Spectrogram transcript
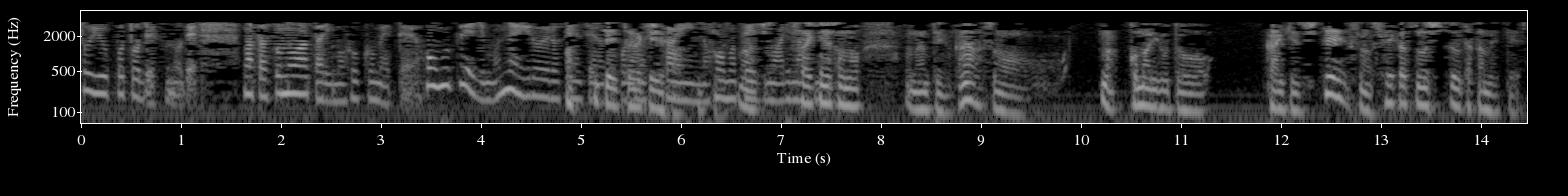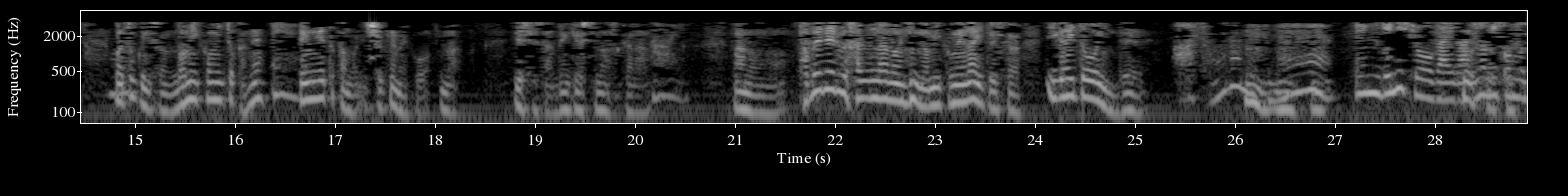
ということですので、またそのあたりも含めて、ホームページもね、いろいろあ先生のところの歯科医院のホームページもあります最近はその、なんていうのかな、その、まあ、困りごとを解決して、その生活の質を高めて、まあ、特にその飲み込みとかね、ええ。園芸とかも一生懸命こう、今、エッシュさん勉強してますから、はい。あの、食べれるはずなのに飲み込めないという人が意外と多いんで、あ、そうなんですね。園芸に障害がある飲み込む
